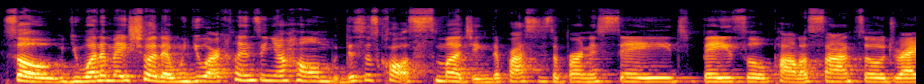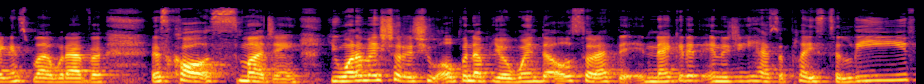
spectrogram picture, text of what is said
So you want to make sure that when you are cleansing your home, this is called smudging, the process of burning sage, basil, Palo Santo, dragon's blood, whatever. It's called smudging. You want to make sure that you open up your windows so that the negative energy has a place to leave.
